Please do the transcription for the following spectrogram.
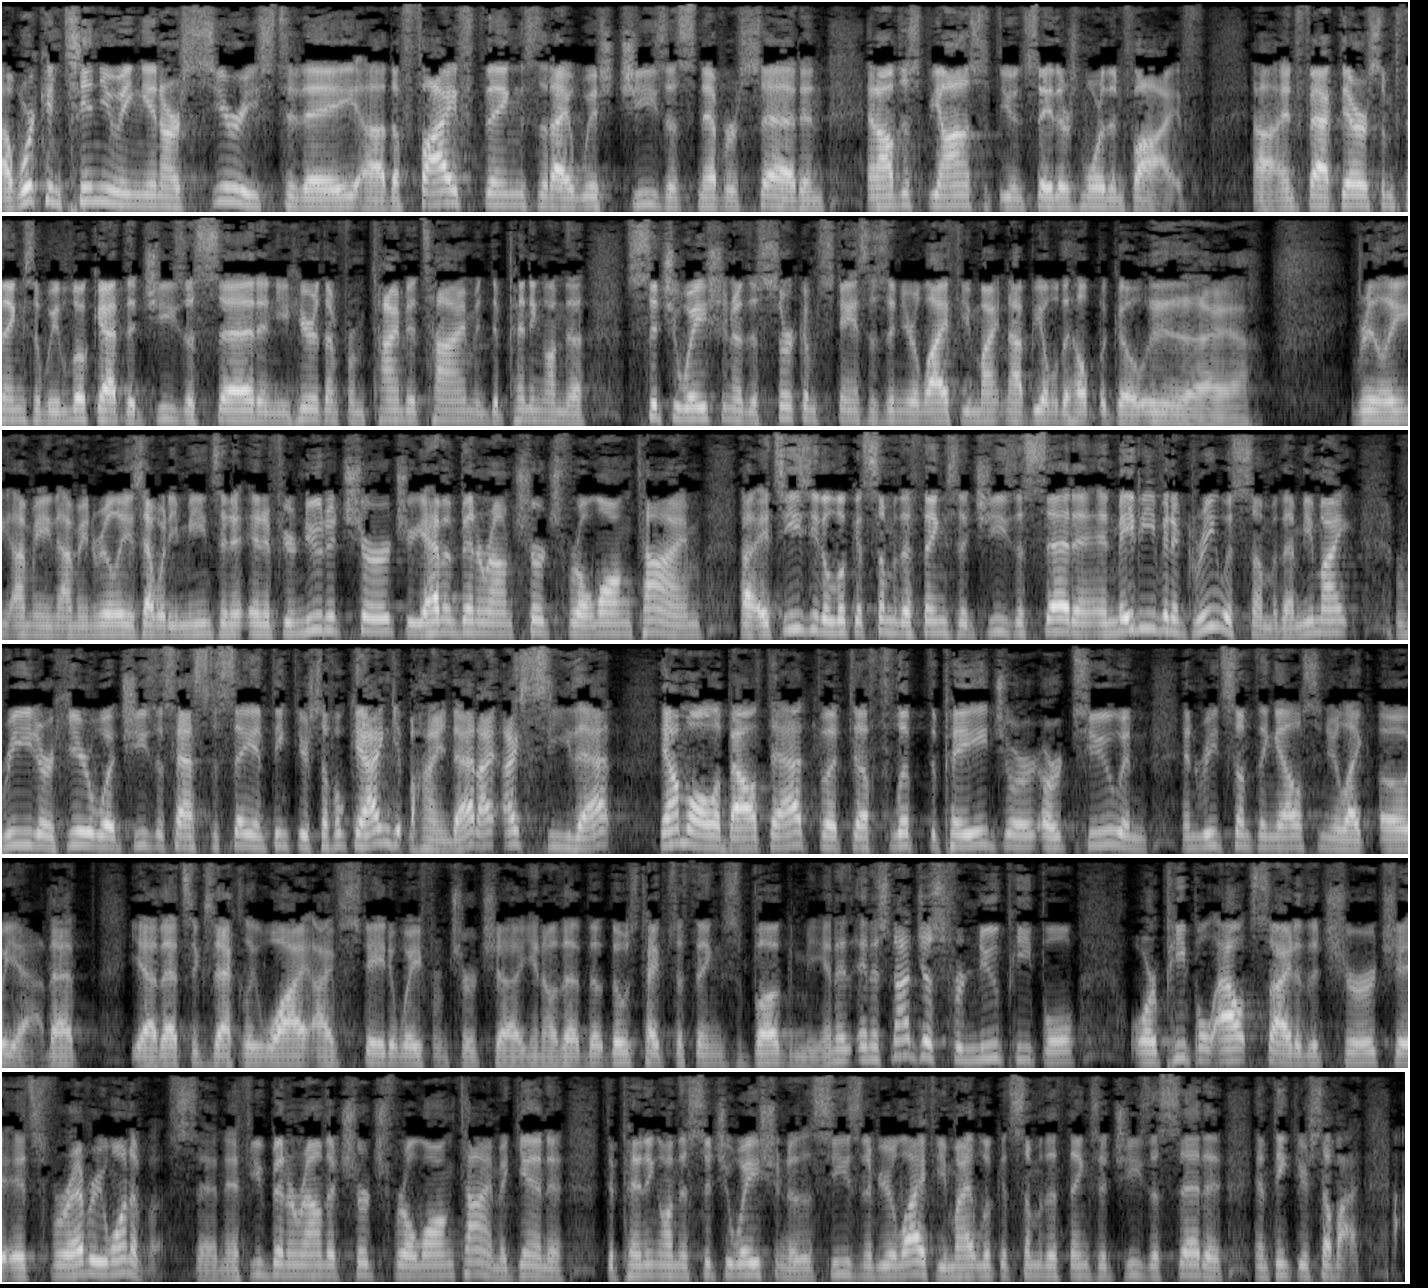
Uh, we're continuing in our series today, uh, the five things that I wish Jesus never said. And, and I'll just be honest with you and say there's more than five. Uh, in fact, there are some things that we look at that Jesus said, and you hear them from time to time, and depending on the situation or the circumstances in your life, you might not be able to help but go, really? I mean, I mean, really, is that what he means? And, and if you're new to church or you haven't been around church for a long time, uh, it's easy to look at some of the things that Jesus said and, and, maybe even agree with some of them. You might read or hear what Jesus has to say and think to yourself, okay, I can get behind that. I, I see that. Yeah, I'm all about that. But uh, flip the page or, or two and, and read something else, and you're like, oh yeah, that yeah, that's exactly why I've stayed away from church. Uh, you know, that, those types of things bug me. And, it, and it's not just for new people or people outside of the church. It's for every one of us. And if you've been around the church for a long time, again, uh, depending on the situation or the season of your life, you might look at some of the things that Jesus said and, think to yourself, I, I,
